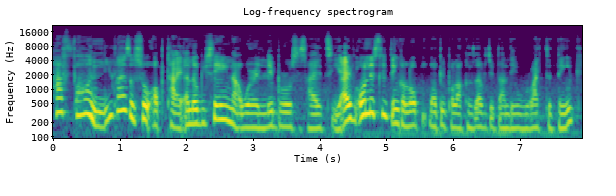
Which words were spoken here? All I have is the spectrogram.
have fun. You guys are so uptight, and they'll be saying that we're a liberal society. I honestly think a lot more people are conservative than they would like to think,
